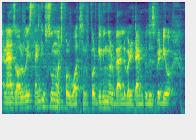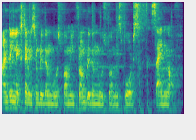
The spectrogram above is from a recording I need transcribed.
and as always thank you so much for watching for giving your valuable time to this video until next time is Ridam Goswami from Ridam Goswami sports signing off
